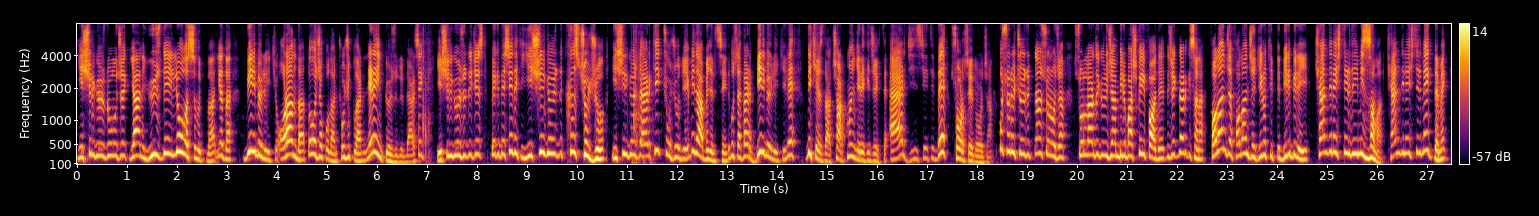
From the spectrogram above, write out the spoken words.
Yeşil gözlü olacak. Yani %50 olasılıkla ya da 1 bölü 2 oranda doğacak olan çocuklar ne renk gözlüdür dersek yeşil gözlü diyeceğiz. Peki deseydi ki yeşil gözlü kız çocuğu, yeşil gözlü erkek çocuğu diye bir daha belirtseydi bu sefer 1 bölü 2 ile bir kez daha çarpman gerekecekti. Eğer cinsiyeti de sorsaydı hocam. Bu soruyu çözdükten sonra hocam sorularda göreceğim bir başka ifade diyecekler ki sana falanca falanca genotipli bir bireyi kendileştirdiğimiz zaman kendileştirmek demek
